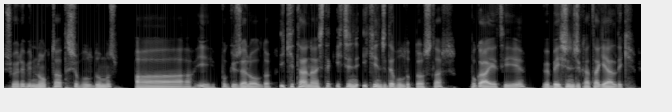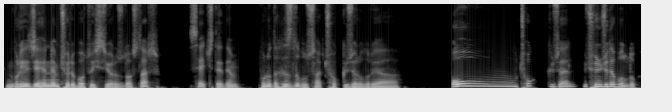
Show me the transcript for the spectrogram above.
Şöyle bir nokta atışı bulduğumuz Aa iyi bu güzel oldu. İki tane açtık. İkinci, ikinci de bulduk dostlar. Bu gayet iyi. Ve beşinci kata geldik. Şimdi buraya cehennem çölü botu istiyoruz dostlar. Seç dedim. Bunu da hızlı bulsak çok güzel olur ya. Oo çok güzel. Üçüncü de bulduk.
